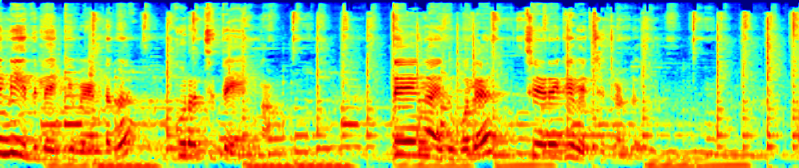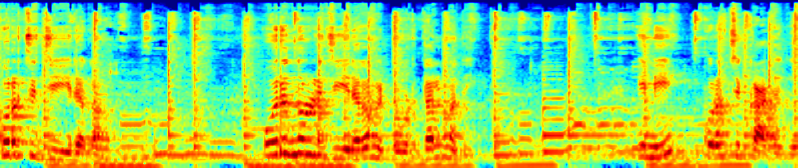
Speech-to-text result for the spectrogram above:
ഇനി ഇതിലേക്ക് വേണ്ടത് കുറച്ച് തേങ്ങ. തേങ്ങ ഇതുപോലെ ചിരകി വെച്ചിട്ടുണ്ട്. കുറച്ച് ജീരകം. ഒരു നുള്ളി ജീരകം ഇട്ട് കൊടുത്താൽ മതി. ഇനി കുറച്ച് കടുക്.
